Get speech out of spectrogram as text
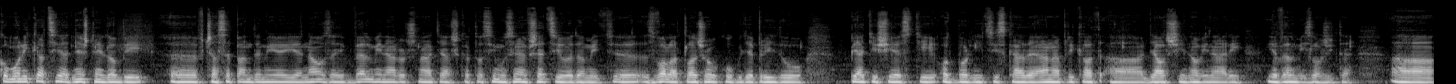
Komunikácia dnešnej doby e, v čase pandémie je naozaj veľmi náročná a ťažká. To si musíme všetci uvedomiť. E, zvolať tlačovku, kde prídu 5-6 odborníci z KDA napríklad a ďalší novinári je veľmi zložité. A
